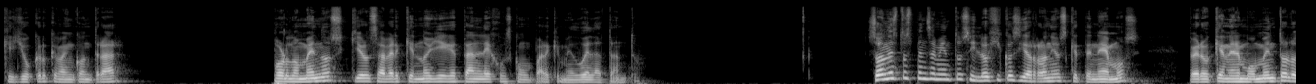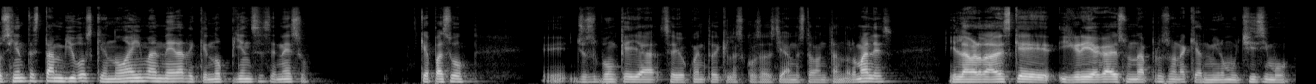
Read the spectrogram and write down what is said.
que yo creo que va a encontrar, por lo menos quiero saber que no llegue tan lejos como para que me duela tanto. Son estos pensamientos ilógicos y erróneos que tenemos, pero que en el momento los sientes tan vivos que no hay manera de que no pienses en eso. ¿Qué pasó? Eh, yo supongo que ella se dio cuenta de que las cosas ya no estaban tan normales. Y la verdad es que Y es una persona que admiro muchísimo.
